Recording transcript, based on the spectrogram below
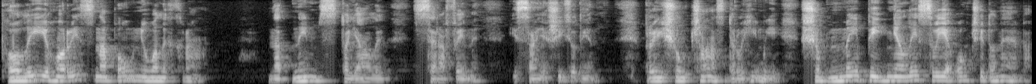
поли його рис наповнювали храм. Над ним стояли серафими. Ісая 6.1 Прийшов час, дорогі мої, щоб ми підняли свої очі до неба,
